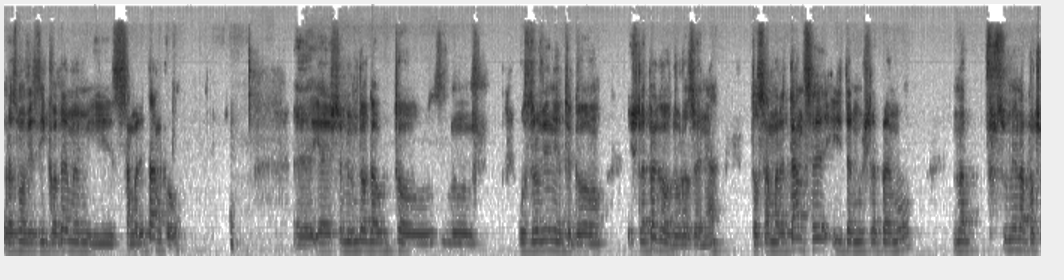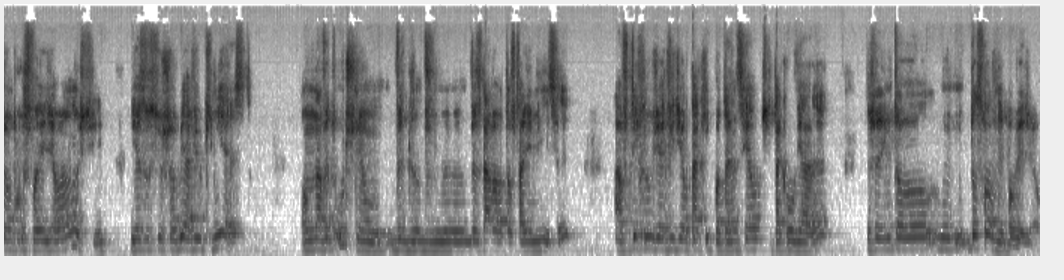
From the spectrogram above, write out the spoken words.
rozmowie z Nikodemem i z Samarytanką, ja jeszcze bym dodał to uzdrowienie tego ślepego od urodzenia. To Samarytance i temu ślepemu na, w sumie na początku swojej działalności Jezus już objawił, kim jest. On nawet uczniom wy, wyznawał to w tajemnicy, a w tych ludziach widział taki potencjał czy taką wiarę, że im to dosłownie powiedział.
